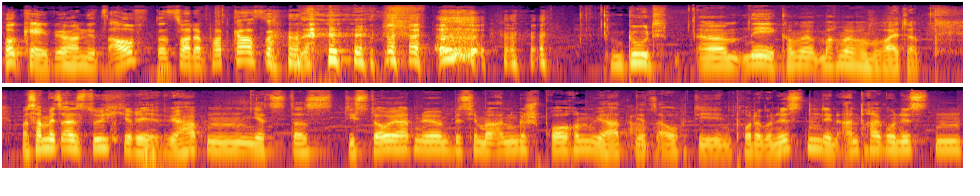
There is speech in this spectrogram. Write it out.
Okay, wir hören jetzt auf. Das war der Podcast. Gut, ähm, nee, kommen wir, machen wir einfach mal weiter. Was haben wir jetzt alles durchgeredet? Wir hatten jetzt das, die Story hatten wir ein bisschen mal angesprochen. Wir hatten Ja. jetzt auch den Protagonisten, den Antagonisten,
